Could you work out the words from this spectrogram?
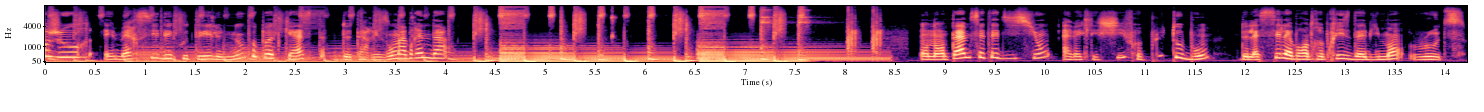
Bonjour et merci d'écouter le nouveau podcast de Ta raison ma Brenda. On entame cette édition avec les chiffres plutôt bons de la célèbre entreprise d'habillement Roots.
